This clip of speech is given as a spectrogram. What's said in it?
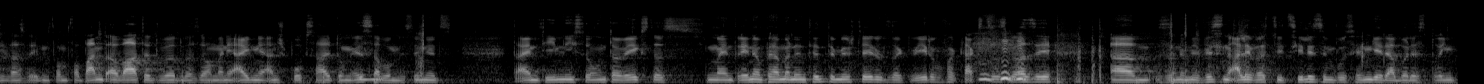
ich, was eben vom Verband erwartet wird, was auch meine eigene Anspruchshaltung ist, mhm. aber wir sind jetzt da im Team nicht so unterwegs, dass mein Trainer permanent hinter mir steht und sagt, weh, du verkackst das quasi. ähm, sondern wir wissen alle, was die Ziele sind, wo es hingeht, aber das bringt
